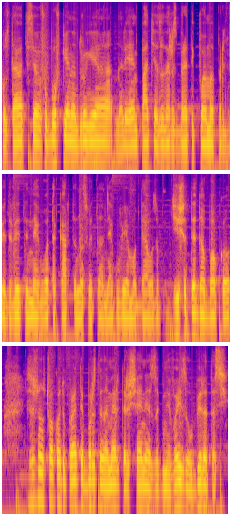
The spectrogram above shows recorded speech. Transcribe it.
Поставяте се в обувкия на другия, нали, емпатия, за да разберете какво има предвид, да видите неговата карта на света, неговия модел, дишате дълбоко. И всъщност това, което правите, бързате да намерите решение за гнева и за обидата си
